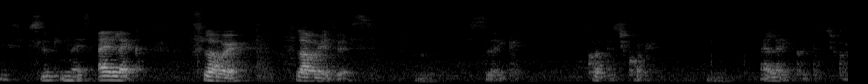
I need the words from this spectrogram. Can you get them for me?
It's looking nice. I like flower, flower dress. It's like cottage core. I like cottage core.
